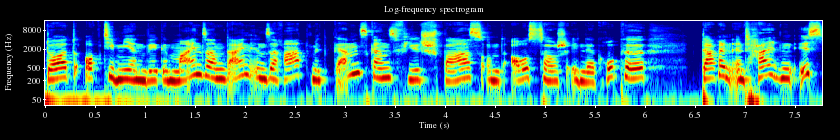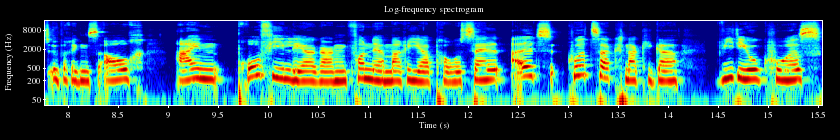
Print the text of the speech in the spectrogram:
Dort optimieren wir gemeinsam dein Inserat mit ganz, ganz viel Spaß und Austausch in der Gruppe. Darin enthalten ist übrigens auch ein Profilehrgang von der Maria Pausell als kurzer, knackiger Videokurs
